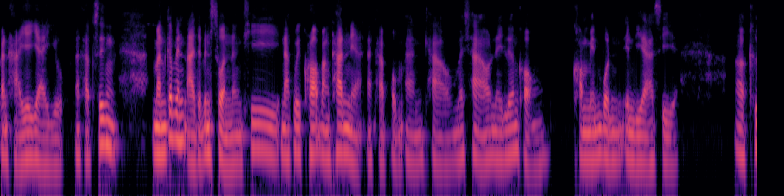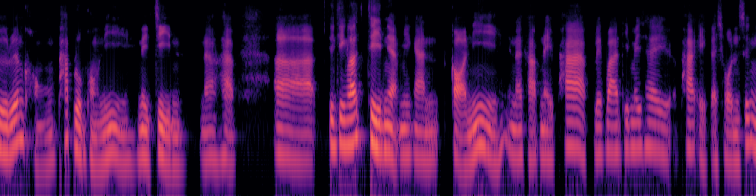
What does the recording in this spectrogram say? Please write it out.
ปัญหาใหญ่ ๆ อยู่นะครับ ซึ่งมันก็เป็นอาจจะเป็นส่วนหนึ่งที่นักวิเคราะห์บางท่านเนี่ยนะครับ ผมอ่านข่าวเมื่อเช้าในเรื่องของคอมเมนต์บน NDRC อ่อคือเรื่องของภาพรวมของหนี้ในจีน นะครับจริงๆแล้วจีนเนี่ยมีการก่อหนี้นะครับในภาคเรียกว่าที่ไม่ใช่ภาคเอกชน ซึ่งจ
